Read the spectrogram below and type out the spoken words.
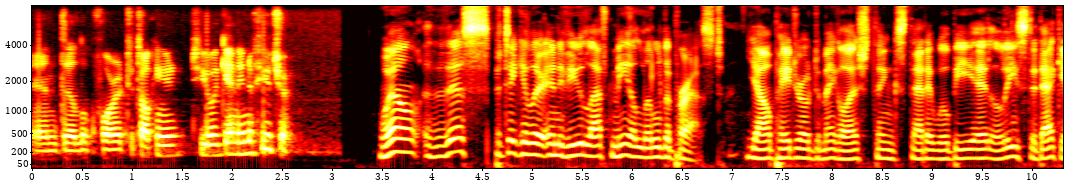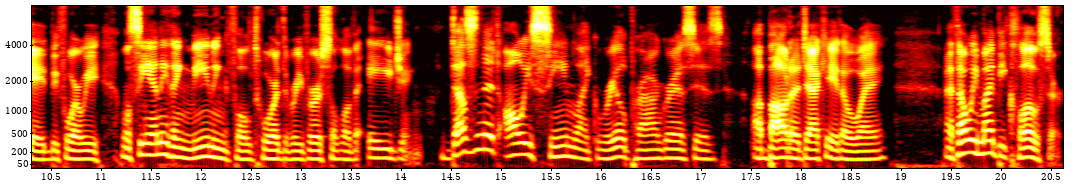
and uh, look forward to talking to you again in the future. Well, this particular interview left me a little depressed. João Pedro de Magalhães thinks that it will be at least a decade before we will see anything meaningful toward the reversal of aging. Doesn't it always seem like real progress is about a decade away? I thought we might be closer.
